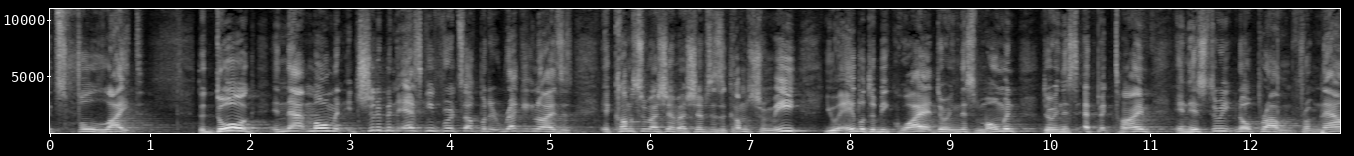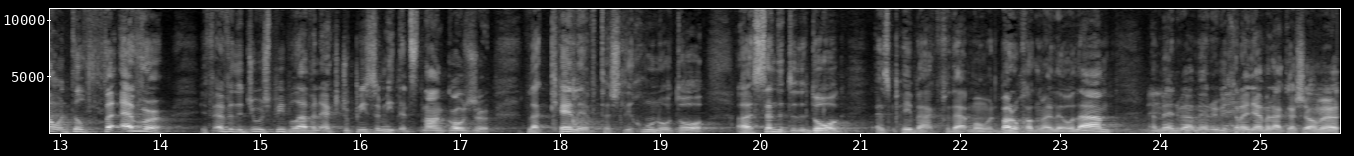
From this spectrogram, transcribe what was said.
its full light. The dog, in that moment, it should have been asking for itself, but it recognizes it comes from Hashem. Hashem says, It comes from me. You were able to be quiet during this moment, during this epic time in history? No problem. From now until forever, if ever the Jewish people have an extra piece of meat that's non-kosher, la kelev tashlichun oto, uh, send it to the dog as payback for that moment. Baruch Adonai le'olam. Amen ve'amen. Rabbi Chananya ben Akashya omer,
